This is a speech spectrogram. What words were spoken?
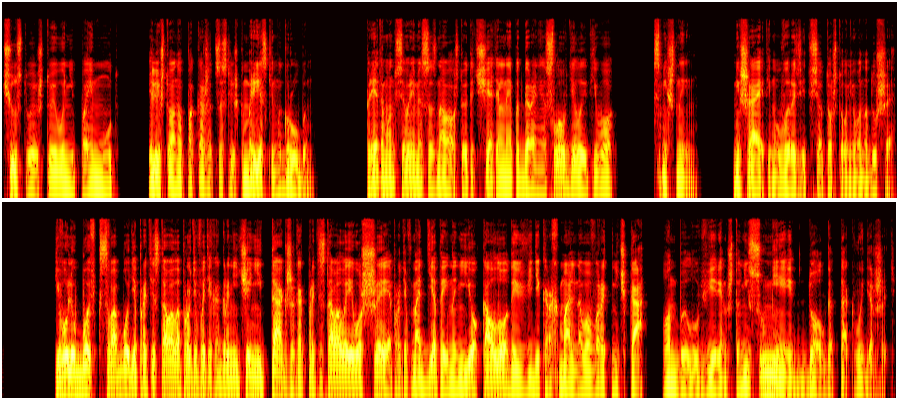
чувствуя, что его не поймут, или что оно покажется слишком резким и грубым. При этом он все время сознавал, что это тщательное подбирание слов делает его смешным, мешает ему выразить все то, что у него на душе. Его любовь к свободе протестовала против этих ограничений так же, как протестовала его шея против надетой на нее колоды в виде крахмального воротничка. Он был уверен, что не сумеет долго так выдержать.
